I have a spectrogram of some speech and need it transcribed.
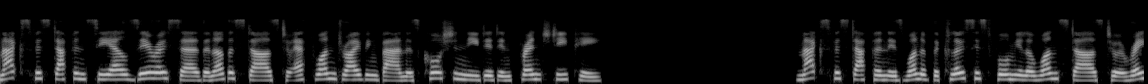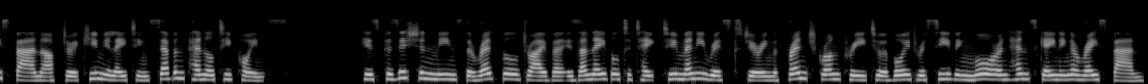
Max Verstappen CL0 Sir than other stars to F1 driving ban as caution needed in French GP. Max Verstappen is one of the closest Formula One stars to a race ban after accumulating seven penalty points. His position means the Red Bull driver is unable to take too many risks during the French Grand Prix to avoid receiving more and hence gaining a race ban.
